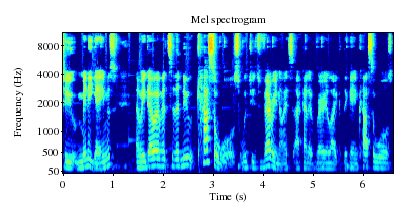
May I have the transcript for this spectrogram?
to mini games. And we go over to the new Castle Wars, which is very nice. I kind of very like the game Castle Wars.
